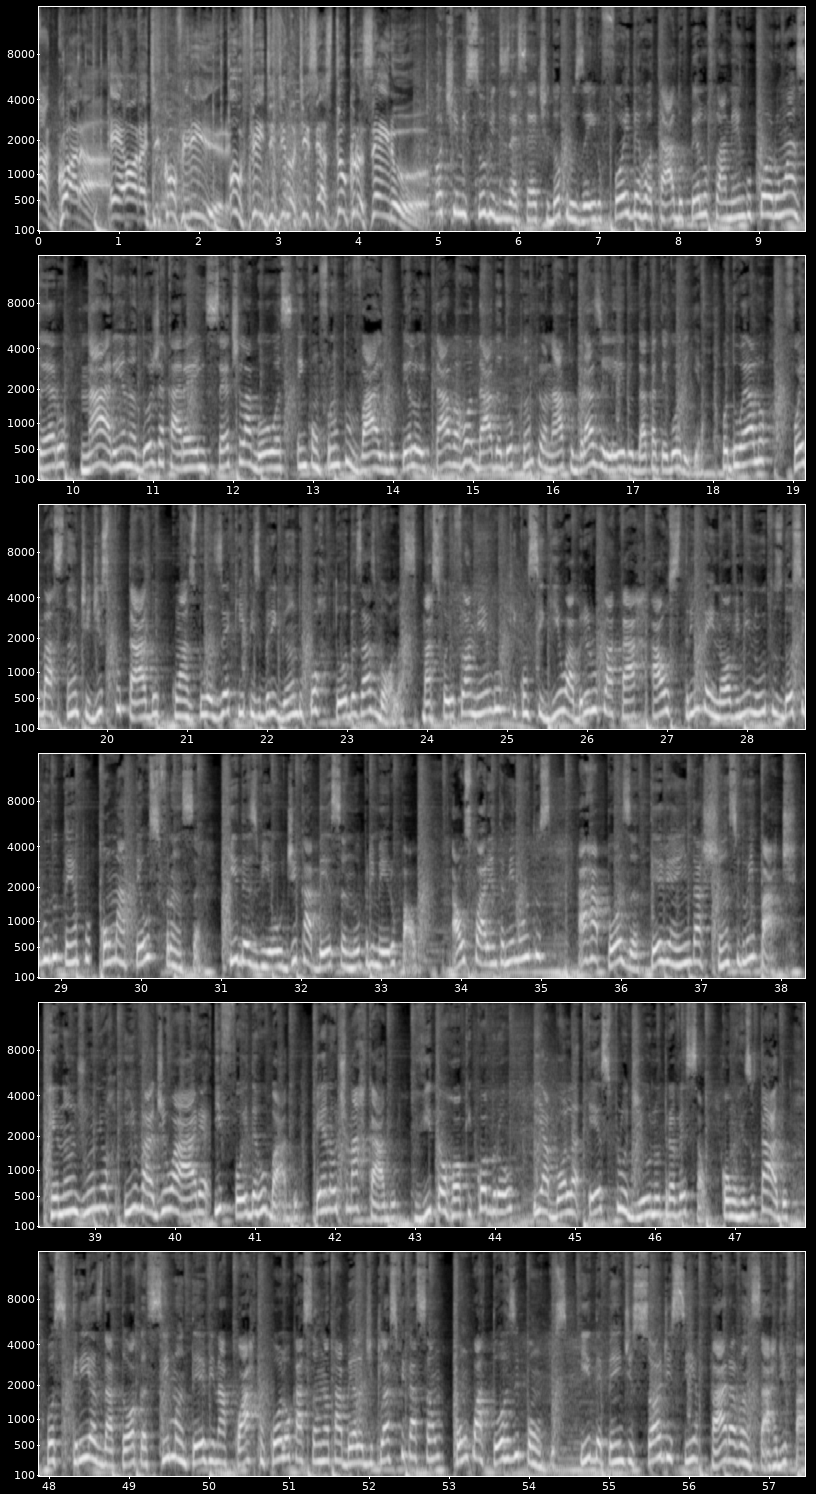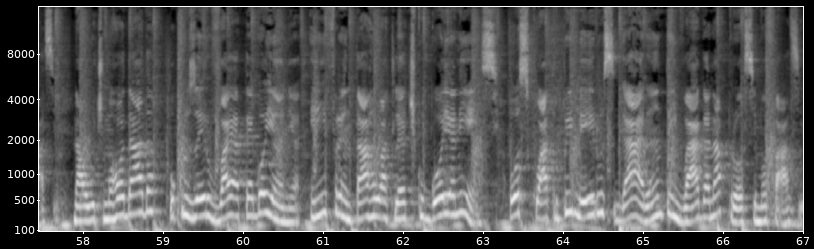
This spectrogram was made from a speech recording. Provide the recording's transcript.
Agora é hora de conferir o feed de notícias do Cruzeiro. O time sub-17 do Cruzeiro foi derrotado pelo Flamengo por 1 a 0 na Arena do Jacaré em Sete Lagoas, em confronto válido pela oitava rodada do Campeonato Brasileiro da categoria. O duelo foi bastante disputado, com as duas equipes brigando por todas as bolas, mas foi o Flamengo que conseguiu abrir o placar aos 39 minutos do segundo tempo com uma Matheus França, que desviou de cabeça no primeiro pau. Aos 40 minutos, a Raposa teve ainda a chance do empate. Renan Júnior invadiu a área e foi derrubado. Pênalti marcado. Vitor Roque cobrou e a bola explodiu no travessão. Com o resultado, os crias da Toca se manteve na quarta colocação na tabela de classificação com 14 pontos e depende só de si para avançar de fase. Na última rodada, o Cruzeiro vai até Goiânia enfrentar o Atlético Goianiense. Os quatro primeiros garantem vaga na próxima fase.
